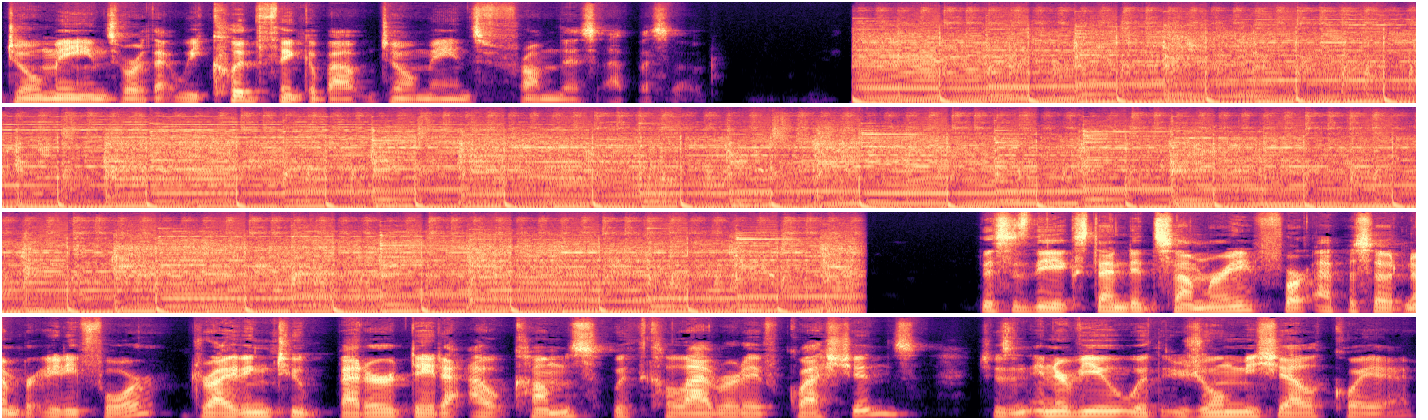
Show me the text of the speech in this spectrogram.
domains or that we could think about domains from this episode. This is the extended summary for episode number 84 Driving to Better Data Outcomes with Collaborative Questions, which is an interview with Jean Michel Coeur.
